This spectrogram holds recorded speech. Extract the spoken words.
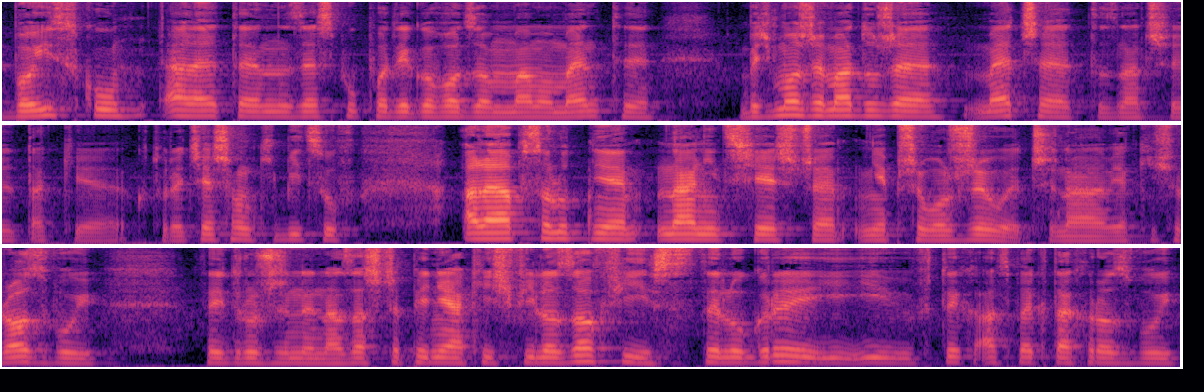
boisku, ale ten zespół pod jego wodzą ma momenty. Być może ma duże mecze, to znaczy takie, które cieszą kibiców, ale absolutnie na nic się jeszcze nie przełożyły, czy na jakiś rozwój tej drużyny, na zaszczepienie jakiejś filozofii, stylu gry i, i w tych aspektach rozwój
